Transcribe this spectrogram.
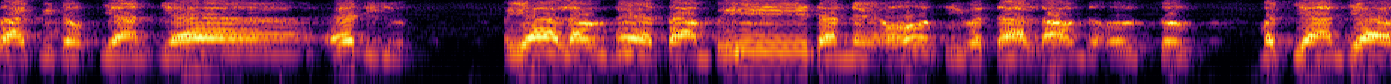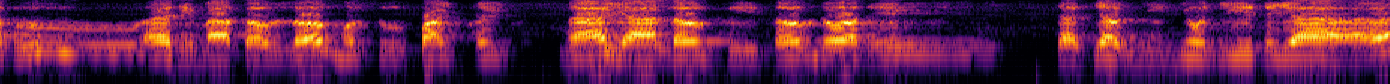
သာပြီးတော့ပြန်ကြအဲ့ဒီဘုရားလောင်းနဲ့တန်ပေးတဲ့နဲ့ဩဒီဝတ္တလောင်းတို့အုပ်စုမပြန်ကြဘူးအဲ့ဒီမှာကောက်လုံးမဆူပိုက်ထိတ် 900လုံးသိဆုံးတော့တယ်ဒါကြောင့်ညီညွတ်ရေးတရား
